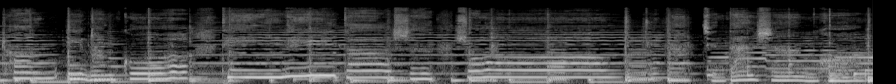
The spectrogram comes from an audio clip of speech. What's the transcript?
闯一轮过，听你大声说，烟火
